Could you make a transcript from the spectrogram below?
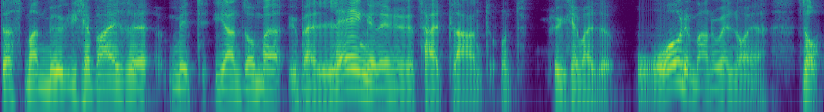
dass man möglicherweise mit Jan Sommer über längere, längere Zeit plant und möglicherweise ohne Manuel Neuer. So,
